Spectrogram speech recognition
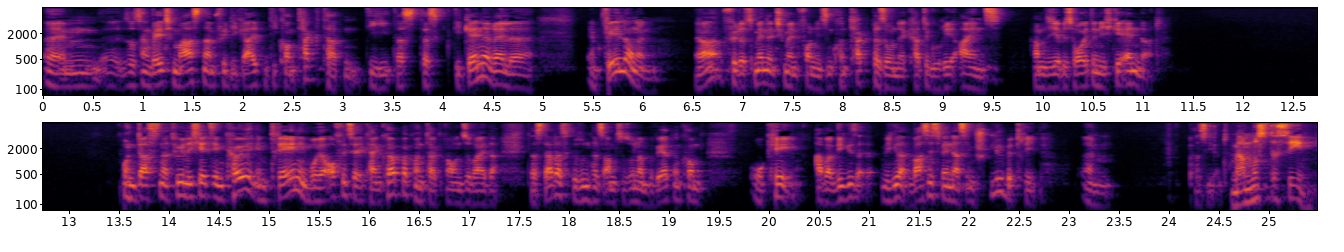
ähm, sozusagen welche Maßnahmen für die galten, die Kontakt hatten. Die, das, das, die generelle Empfehlungen ja, für das Management von diesen Kontaktpersonen der Kategorie 1 haben sich ja bis heute nicht geändert. Und das natürlich jetzt in Köln im Training, wo ja offiziell kein Körperkontakt war und so weiter, dass da das Gesundheitsamt zu so einer Bewertung kommt, okay. Aber wie gesagt, wie gesagt was ist, wenn das im Spielbetrieb ähm, passiert? Man muss das sehen,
